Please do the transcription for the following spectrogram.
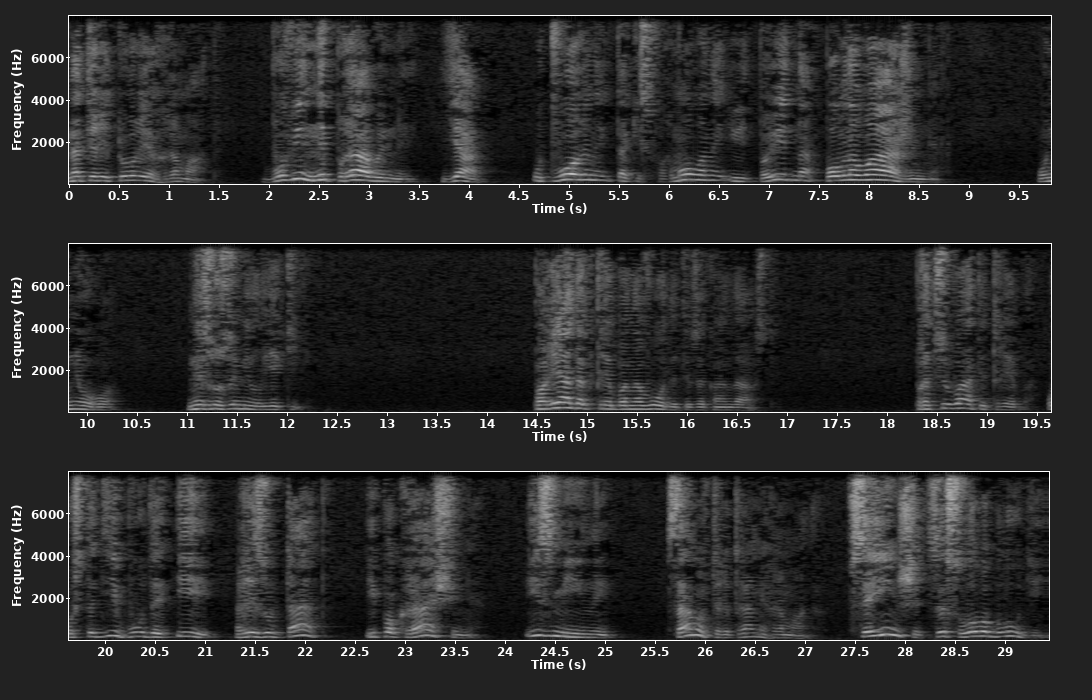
на територіях громад. Бо він неправильний як утворений, так і сформований, і відповідно повноваження у нього незрозуміло які. Порядок треба наводити в законодавстві. Працювати треба. Ось тоді буде і результат, і покращення, і зміни саме в територіальних громадах. Все інше це слово блудії.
